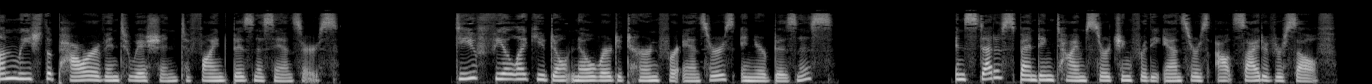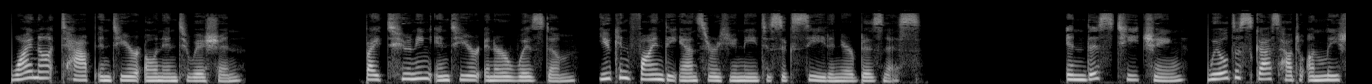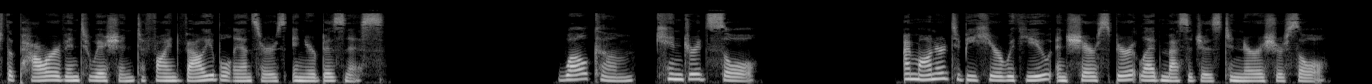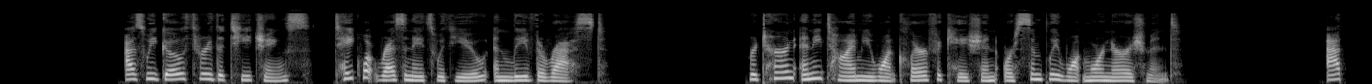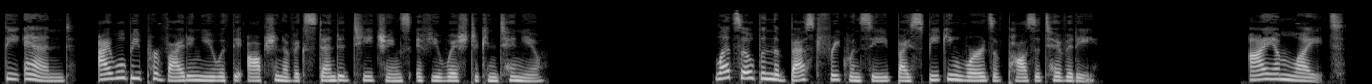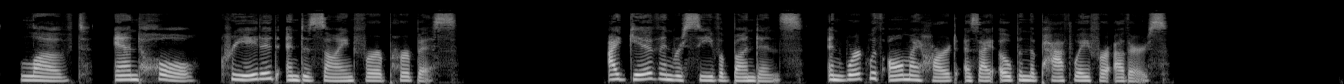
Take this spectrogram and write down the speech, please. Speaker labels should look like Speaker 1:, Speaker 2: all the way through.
Speaker 1: Unleash the power of intuition to find business answers. Do you feel like you don't know where to turn for answers in your business? Instead of spending time searching for the answers outside of yourself, why not tap into your own intuition? By tuning into your inner wisdom, you can find the answers you need to succeed in your business. In this teaching, we'll discuss how to unleash the power of intuition to find valuable answers in your business. Welcome, kindred soul. I'm honored to be here with you and share spirit led messages to nourish your soul. As we go through the teachings, take what resonates with you and leave the rest. Return any time you want clarification or simply want more nourishment. At the end, I will be providing you with the option of extended teachings if you wish to continue. Let's open the best frequency by speaking words of positivity. I am light, loved, and whole, created and designed for a purpose. I give and receive abundance, and work with all my heart as I open the pathway for others.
